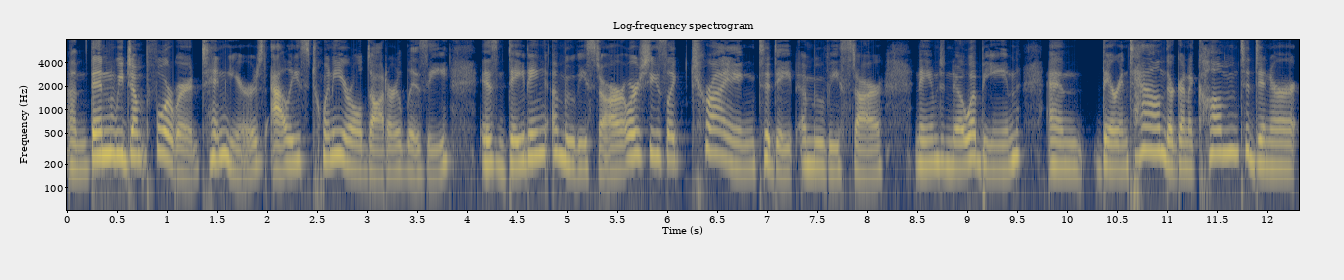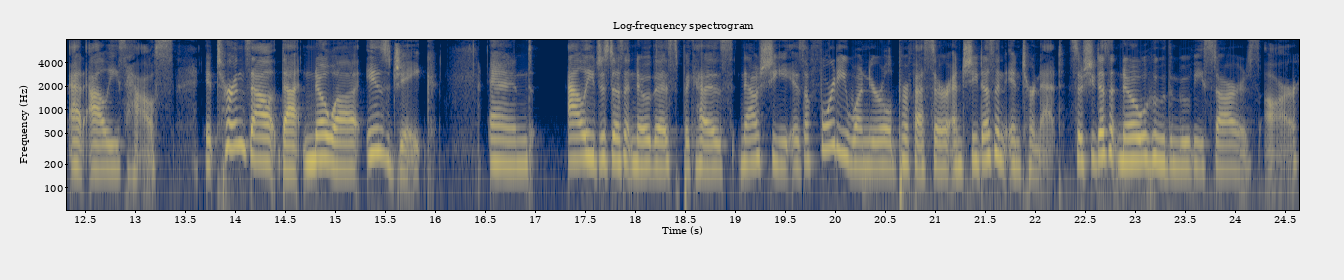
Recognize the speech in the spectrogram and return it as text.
Um, then we jump forward 10 years. Ally's 20 year old daughter, Lizzie, is dating a movie star, or she's like trying to date a movie star named Noah Bean. And they're in town. They're going to come to dinner at Ally's house. It turns out that Noah is Jake. And Ally just doesn't know this because now she is a 41 year old professor and she doesn't internet. So she doesn't know who the movie stars are.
